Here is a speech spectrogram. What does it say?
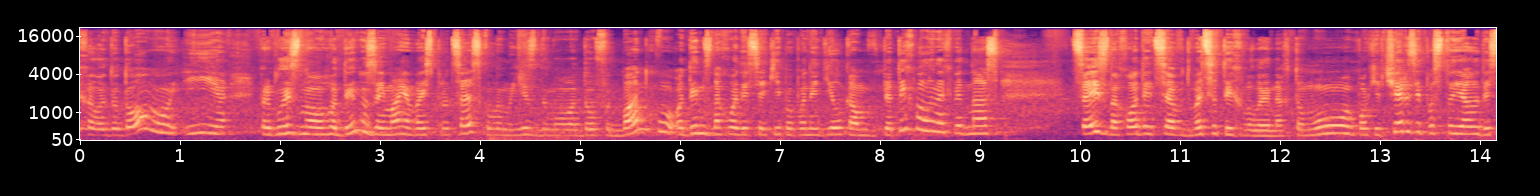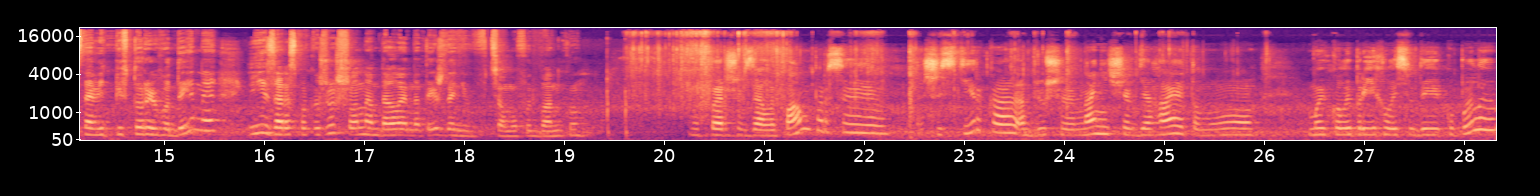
Вже додому, і приблизно годину займає весь процес, коли ми їздимо до фудбанку. Один знаходиться, який по понеділкам в 5 хвилинах від нас. Цей знаходиться в 20 хвилинах, тому поки в черзі постояли десь навіть півтори години. І зараз покажу, що нам дали на тиждень в цьому фудбанку. Ми вперше взяли памперси, шестірка. Андрюша на ніч ще вдягає, тому ми, коли приїхали сюди, купили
